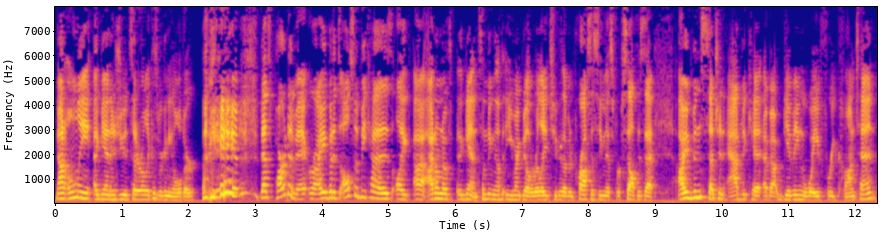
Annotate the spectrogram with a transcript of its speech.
Not only again as you had said earlier because we're getting older okay? That's part of it right? But it's also because like uh, i don't know if again something that you might be able to relate to because i've been processing this for self is that i've been such an advocate about giving away free content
